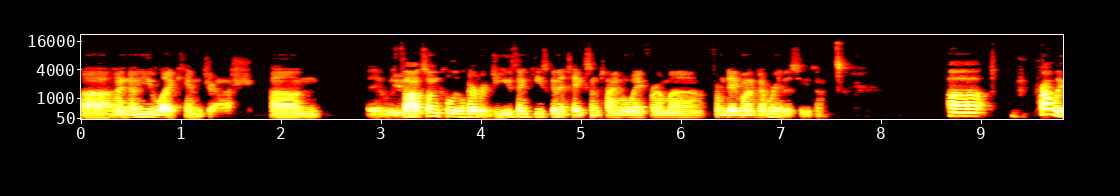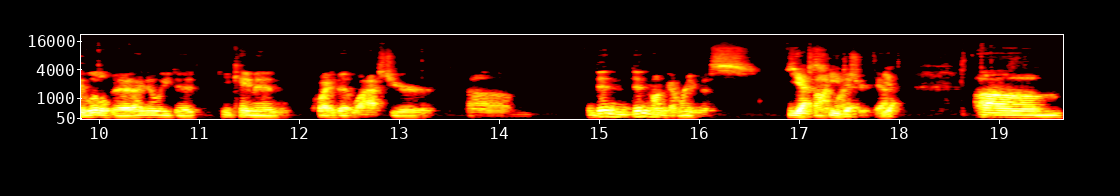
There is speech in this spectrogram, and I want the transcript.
uh, I know you like him, Josh. Um, uh, Yeah. thoughts on Khalil Herbert? Do you think he's going to take some time away from uh, from Dave Montgomery this season? Uh, probably a little bit. I know he did. He came in quite a bit last year. Um, and didn't didn't Montgomery miss Yes, he did. year? Yeah. Um,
